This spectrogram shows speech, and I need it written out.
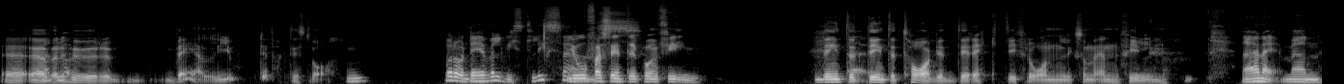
Eh, över Ja. hur välgjort det faktiskt var. Vadå, det är väl visst licens? Jo, fast det är inte på en film. Det är inte, det är inte taget direkt ifrån liksom en film. Nej, nej, men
